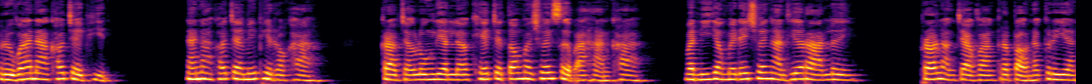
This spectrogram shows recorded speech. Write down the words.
หรือว่านาเข้าใจผิดนานาเข้าใจไม่ผิดหรอกค่ะ กลับจากโรงเรียนแล้วเคสจะต้องมาช่วยเสิร์ฟอาหารค่ะ วันนี้ยังไม่ได้ช่วยงานที่ร้านเลย เพราะหลังจากวางกระเป๋านักเรียน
